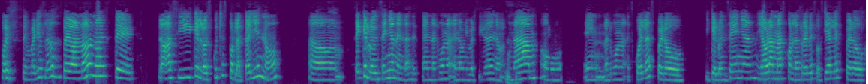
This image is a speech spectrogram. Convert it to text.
pues en varios lados, pero no, no, este, así que lo escuches por la calle, no. Ah, sé que lo enseñan en la, en alguna, en la universidad, en la UNAM o en algunas escuelas, pero, y que lo enseñan, y ahora más con las redes sociales, pero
